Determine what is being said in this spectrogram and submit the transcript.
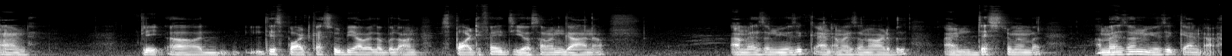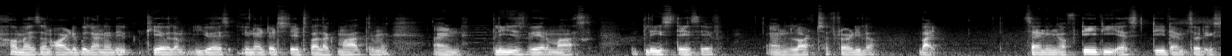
and Play, uh, this podcast will be available on Spotify, Geo7, Ghana, Amazon Music, and Amazon Audible. And just remember, Amazon Music and Amazon Audible అనేది కేవలం యుఎస్ యునైటెడ్ స్టేట్స్ వాళ్ళకి మాత్రమే and please wear mask please stay safe and lots of రెడీలో bye signing off TTS tea time stories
